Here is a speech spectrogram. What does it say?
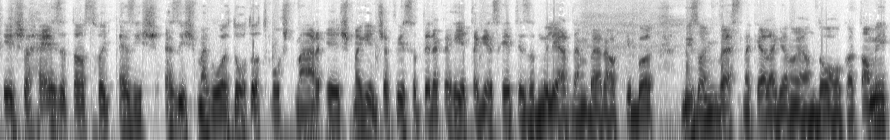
és a helyzet az, hogy ez is, ez is megoldódott most már, és megint csak visszatérek a 7,7 milliárd emberre, akiből bizony vesznek elegen olyan dolgokat, ami.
